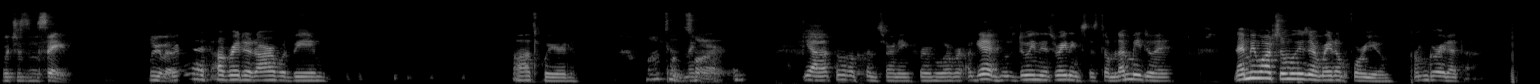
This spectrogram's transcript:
which is insane. Look at that. I thought rated R would be. Oh, that's weird. That's concerning. Yeah, that's a little concerning for whoever, again, who's doing this rating system. Let me do it. Let me watch the movies and rate them for you. I'm great at that.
